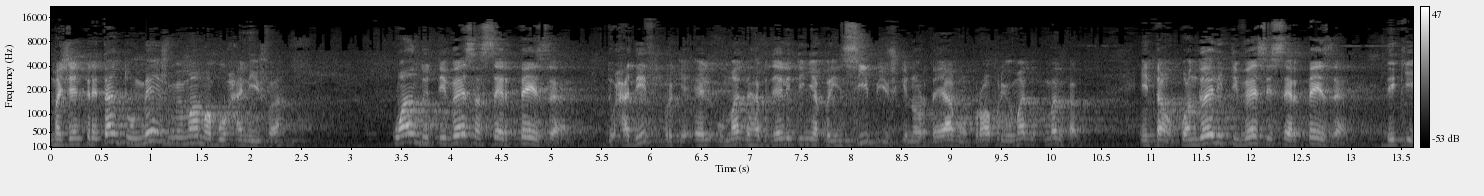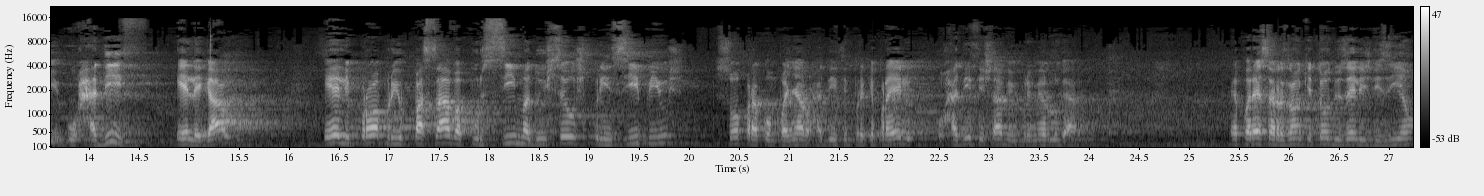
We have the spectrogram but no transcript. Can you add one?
Mas, entretanto, o mesmo Imam Abu Hanifa, quando tivesse a certeza do hadith, porque ele, o madhab dele tinha princípios que norteavam o próprio madhab. Então, quando ele tivesse certeza de que o hadith é legal, ele próprio passava por cima dos seus princípios só para acompanhar o hadith, porque para ele o hadith estava em primeiro lugar. É por essa razão que todos eles diziam:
